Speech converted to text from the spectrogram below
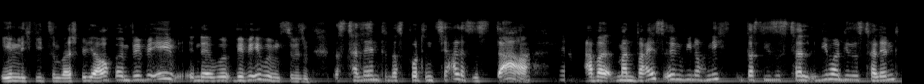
ähnlich wie zum Beispiel ja auch beim WWE, in der WWE Women's Division, das Talent und das Potenzial, es ist da. Ja. Aber man weiß irgendwie noch nicht, dass dieses wie man dieses Talent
